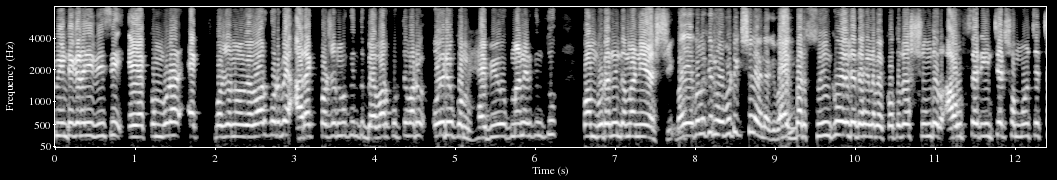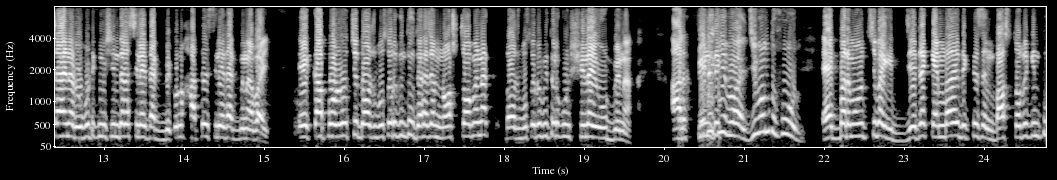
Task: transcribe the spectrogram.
প্রিন্ট গ্যারান্টি দিয়েছি এই এক কম্পিউটার এক প্রজন্ম ব্যবহার করবে আর এক প্রজন্ম কিন্তু ব্যবহার করতে পারবে ওই রকম হেভি মানের কিন্তু কম্পিউটার কিন্তু আমরা নিয়ে আসছি। ভাই এগুলো কি রোবোটিক সেলাই নাকি ভাই? একবার সুইং কোয়েলটা দেখেন ভাই কতটা সুন্দর। আউটসাইড ইনসাইড সম্পূর্ণ হচ্ছে চায়না রোবোটিক মেশিন দ্বারা সেলাই থাকবে কোনো হাতে সেলাই থাকবে না ভাই। এই কাপড় হচ্ছে দশ বছর কিন্তু দেখা যায় নষ্ট হবে না দশ বছরের ভিতরে কোনো সেলাই উঠবে না। আর এটা কি ভাই? জীবন্ত ফুল। একবার মনে হচ্ছে ভাই যেটা ক্যামেরায় দেখতেছেন বাস্তবে কিন্তু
